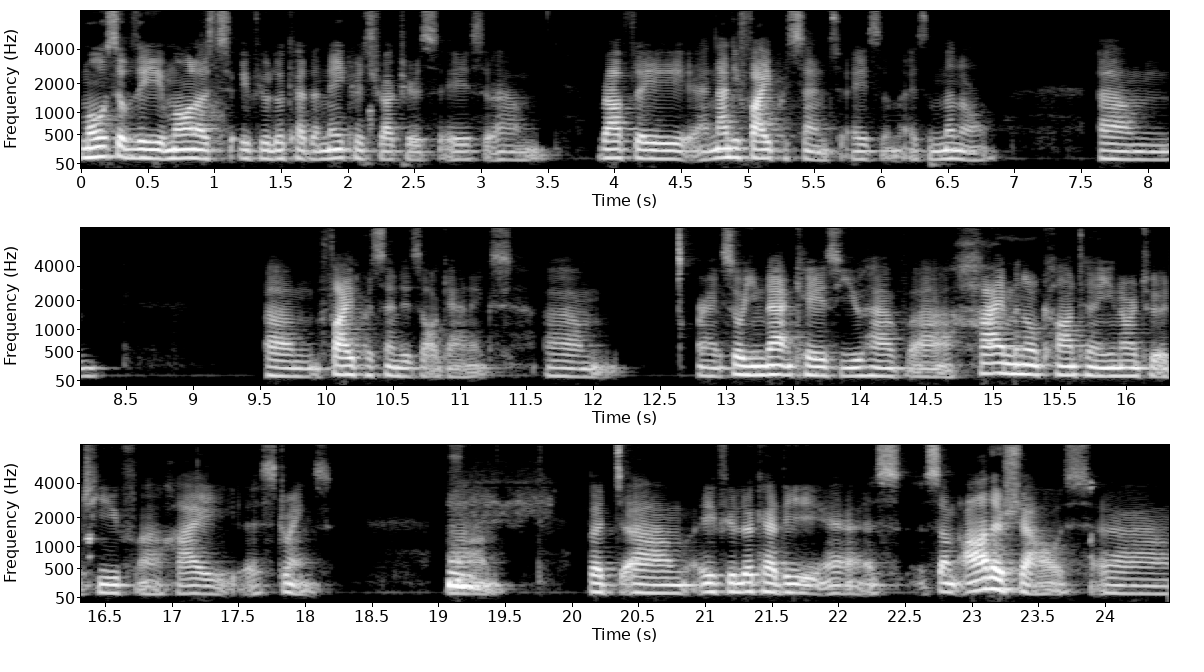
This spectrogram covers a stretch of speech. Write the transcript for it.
most of the mollusks, if you look at the nacre structures, is um, roughly ninety five percent is is mineral. Um, um, 5% is organics. Um, right. So in that case, you have uh, high mineral content in order to achieve uh, high uh, strength. Mm. Um, but um, if you look at the uh, s- some other shells, uh,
